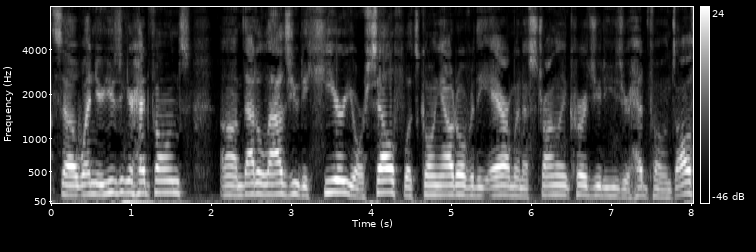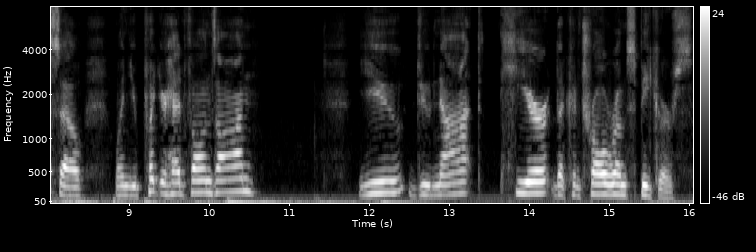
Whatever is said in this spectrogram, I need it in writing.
So when you're using your headphones, um, that allows you to hear yourself, what's going out over the air. I'm going to strongly encourage you to use your headphones. Also, when you put your headphones on, you do not hear the control room speakers.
